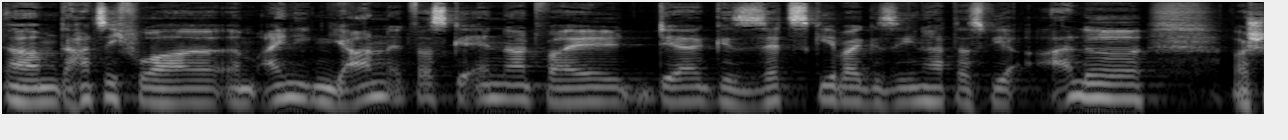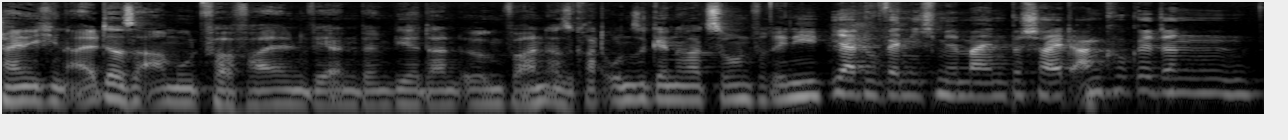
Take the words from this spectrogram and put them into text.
Ähm, da hat sich vor ähm, einigen Jahren etwas geändert, weil der Gesetzgeber gesehen hat, dass wir alle wahrscheinlich in Altersarmut verfallen werden, wenn wir dann irgendwann, also gerade unsere Generation, Vreni. Ja, du, wenn ich mir meinen Bescheid angucke, dann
